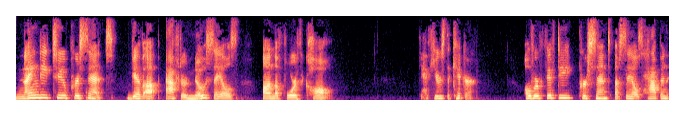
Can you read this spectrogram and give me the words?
92% give up after no sales on the fourth call. Yet here's the kicker over 50% of sales happen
